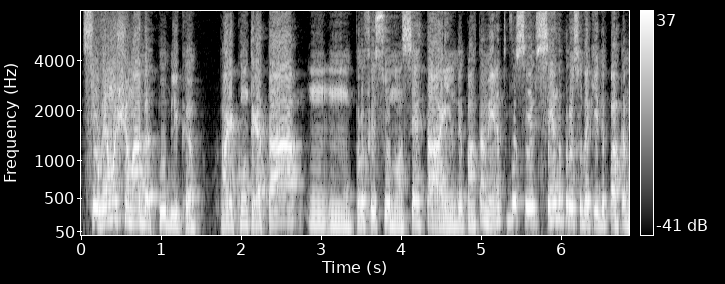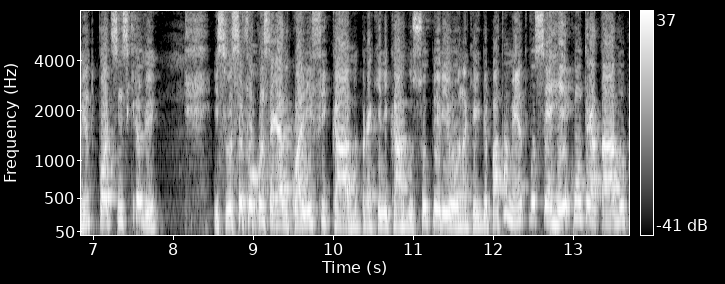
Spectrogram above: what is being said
se houver uma chamada pública para contratar um, um professor numa certa área em um departamento, você, sendo professor daquele departamento, pode se inscrever. E se você for considerado qualificado para aquele cargo superior naquele departamento, você é recontratado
